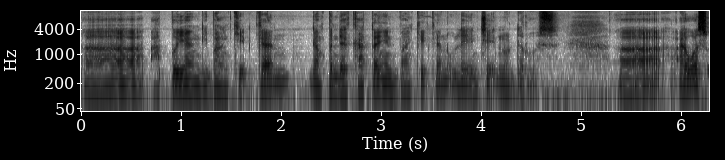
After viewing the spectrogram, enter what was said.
apa yang dibangkitkan dan pendekatan yang dibangkitkan oleh Encik Nur Darus. Uh, I was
